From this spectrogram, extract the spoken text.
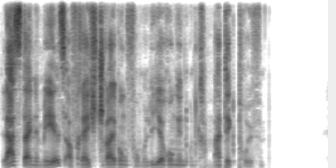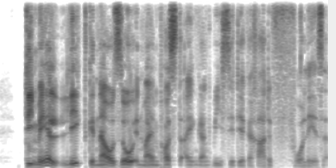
Lass deine Mails auf Rechtschreibung, Formulierungen und Grammatik prüfen. Die Mail liegt genau so in meinem Posteingang, wie ich sie dir gerade vorlese.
